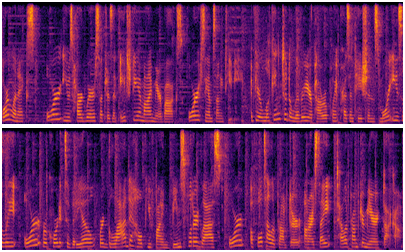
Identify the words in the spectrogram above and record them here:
or Linux, or use hardware such as an HDMI mirror box or Samsung TV. If you're looking to deliver your PowerPoint presentations more easily or record it to video, we're glad to help you find beam splitter or a full teleprompter on our site telepromptermirror.com.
